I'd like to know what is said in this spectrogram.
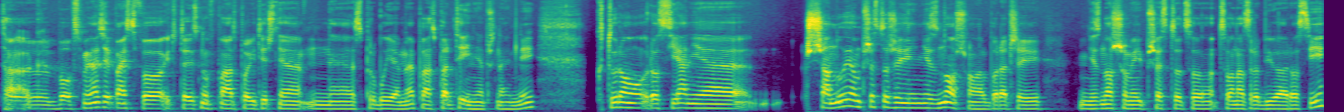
tak. E, bo wspominacie państwo, i tutaj znów ponadpolitycznie mm, spróbujemy, ponadpartyjnie przynajmniej, którą Rosjanie szanują przez to, że jej nie znoszą, albo raczej nie znoszą jej przez to, co, co ona zrobiła Rosji.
